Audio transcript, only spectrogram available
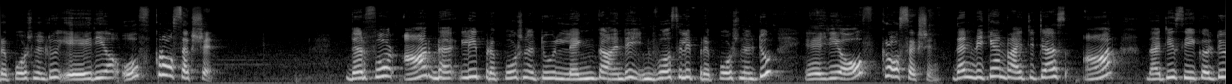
proportional to area of cross section therefore are directly proportional to length and inversely proportional to area of cross section then we can write it as r that is equal to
